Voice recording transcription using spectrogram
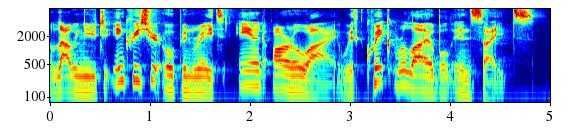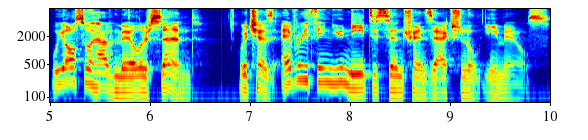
allowing you to increase your open rates and ROI with quick, reliable insights. We also have MailerSend, which has everything you need to send transactional emails,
